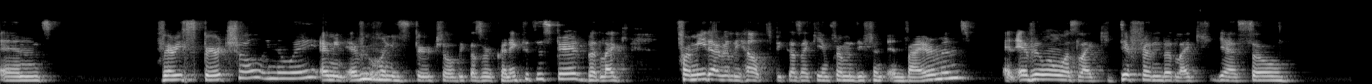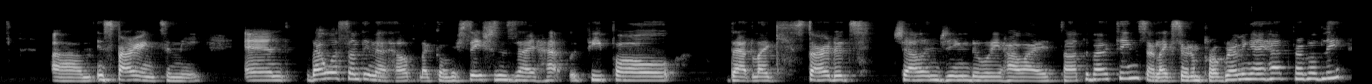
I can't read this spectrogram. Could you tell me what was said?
and very spiritual in a way. I mean, everyone is spiritual because we're connected to spirit, but like for me, that really helped because I came from a different environment and everyone was like different, but like, yeah, so um, inspiring to me. And that was something that helped, like conversations I had with people that like started challenging the way how I thought about things or like certain programming I had probably.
